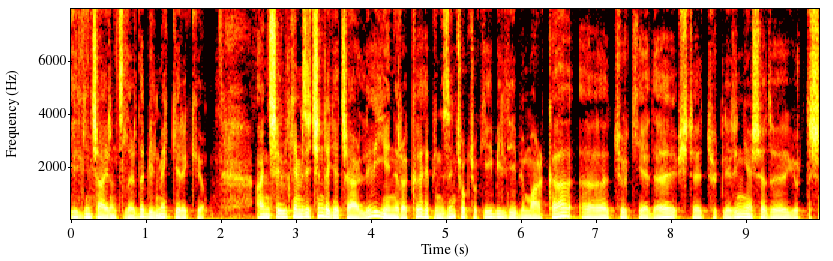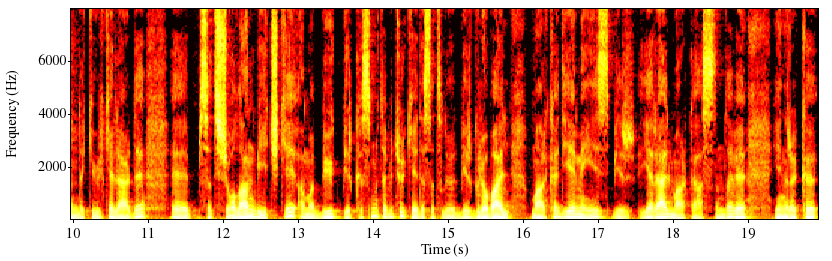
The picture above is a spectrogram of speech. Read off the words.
ilginç ayrıntıları da bilmek gerekiyor. Aynı şey ülkemiz için de geçerli. Yeni Rakı hepinizin çok çok iyi bildiği bir marka. Ee, Türkiye'de işte Türklerin yaşadığı yurt dışındaki ülkelerde e, satışı olan bir içki ama büyük bir kısmı tabii Türkiye'de satılıyor. Bir global marka diyemeyiz. Bir yerel marka aslında ve Yeni Rakı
